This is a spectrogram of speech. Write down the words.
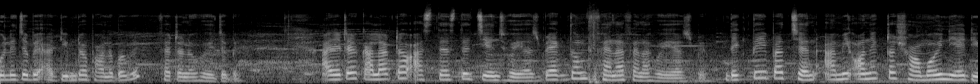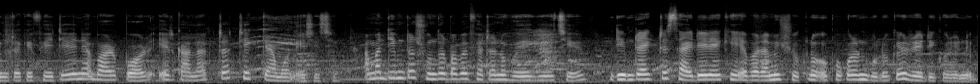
গলে যাবে আর ডিমটাও ভালোভাবে ফেটানো হয়ে যাবে। আর এটার কালারটাও আস্তে আস্তে চেঞ্জ হয়ে আসবে, একদম ফেনা ফেনা হয়ে আসবে। দেখতেই পাচ্ছেন, আমি অনেকটা সময় নিয়ে ডিমটাকে ফেটিয়ে নেবার পর এর কালারটা ঠিক কেমন এসেছে। আমার ডিমটা সুন্দরভাবে ফেটানো হয়ে গিয়েছে। ডিমটা একটা সাইডে রেখে এবার আমি শুকনো উপকরণগুলোকে রেডি করে নেব।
